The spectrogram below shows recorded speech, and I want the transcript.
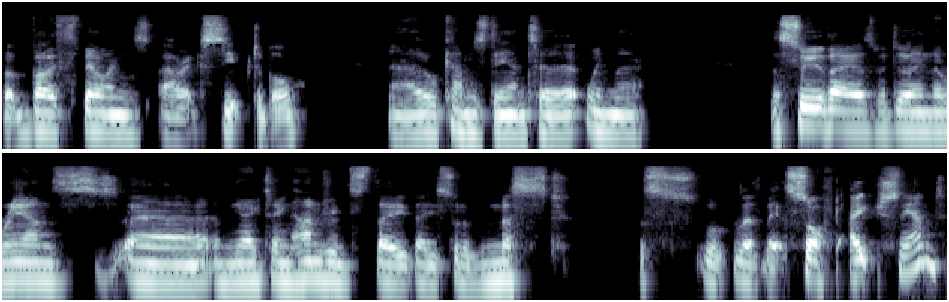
but both spellings are acceptable. Uh, it all comes down to when the the surveyors were doing the rounds uh, in the 1800s, they they sort of missed that soft H sound,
